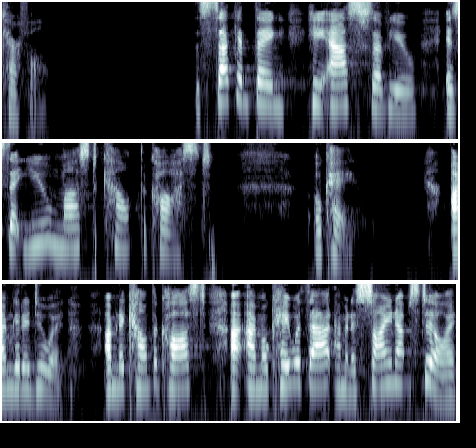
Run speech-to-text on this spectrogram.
Careful. The second thing he asks of you is that you must count the cost. Okay, I'm going to do it. I'm going to count the cost. I, am okay with that. I'm going to sign up still. I,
